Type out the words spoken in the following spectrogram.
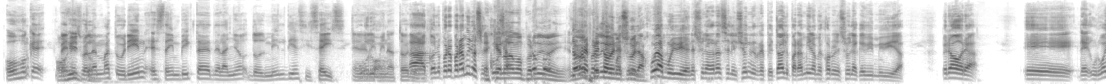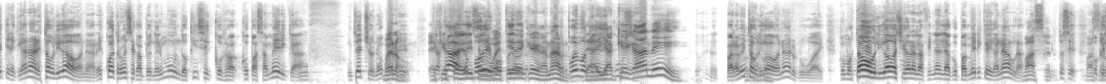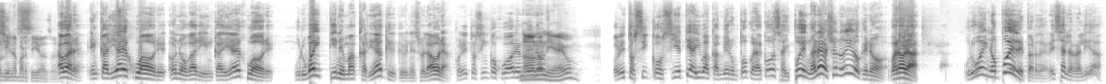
Ojo que Ojito. Venezuela en Maturín está invicta desde el año 2016 en Uruguay. eliminatoria. Ah, pero para mí no se Es que excusa. no hemos perdido puedo- ahí. No hemos respeto perdido a en Venezuela, Maturín. juega muy bien, es una gran selección irrespetable. Para mí la mejor Venezuela que vi en mi vida. Pero ahora, eh, Uruguay tiene que ganar, está obligado a ganar. Es cuatro veces campeón del mundo, 15 Copa- Copas América. Muchachos, no Bueno, porque- es que está, usted no dice, podemos, Uruguay tiene no- que ganar. no podemos de tener ahí a que gane. Bueno, para mí está obligado a ganar Uruguay. Como estaba obligado a llegar a la final de la Copa América y ganarla. Va a ser, Entonces, va a ser un si- partido. A ver, en calidad de jugadores, o no, Gary, en calidad de jugadores, Uruguay tiene más calidad que, que Venezuela. Ahora, con estos cinco jugadores No menos, lo niego. con estos cinco o siete, ahí va a cambiar un poco la cosa. Y pueden ganar, yo no digo que no. Pero ahora, Uruguay no puede perder, esa es la realidad.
